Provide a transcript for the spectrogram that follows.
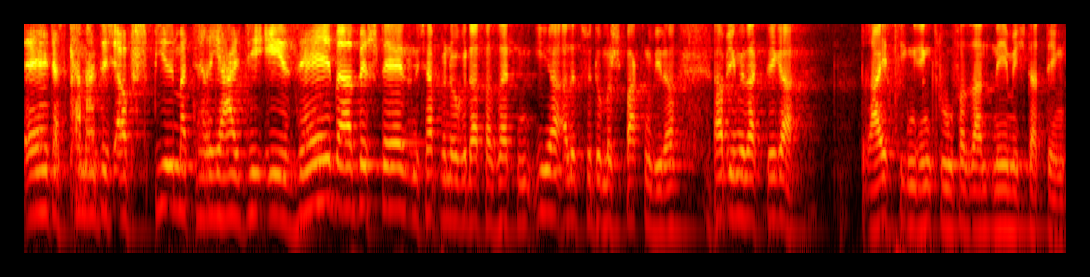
Äh, das kann man sich auf Spielmaterial.de selber bestellen. Und ich habe mir nur gedacht, was seid denn ihr alles für dumme Spacken wieder? Hab ihm gesagt, Digga, 30 Inklu-Versand nehme ich das Ding.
